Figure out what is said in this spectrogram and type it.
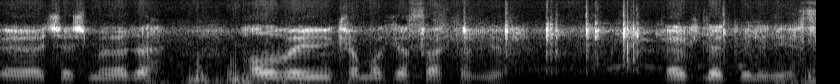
e, çeşmelerde halı ve yıkamak yasaktır diyor. Erkilet Belediyesi.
